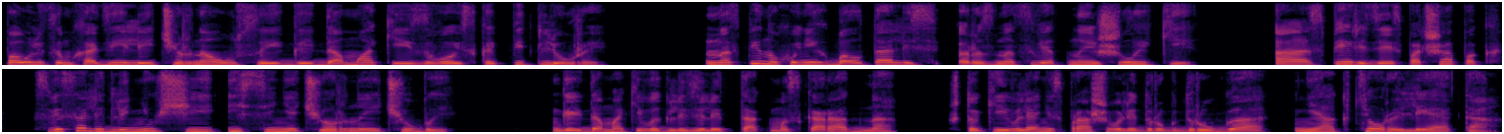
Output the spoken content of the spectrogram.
По улицам ходили черноусые гайдамаки из войска Петлюры. На спинах у них болтались разноцветные шлыки, а спереди из-под шапок свисали длиннющие и сине-черные чубы. Гайдамаки выглядели так маскарадно, что киевляне спрашивали друг друга, не актеры ли это.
